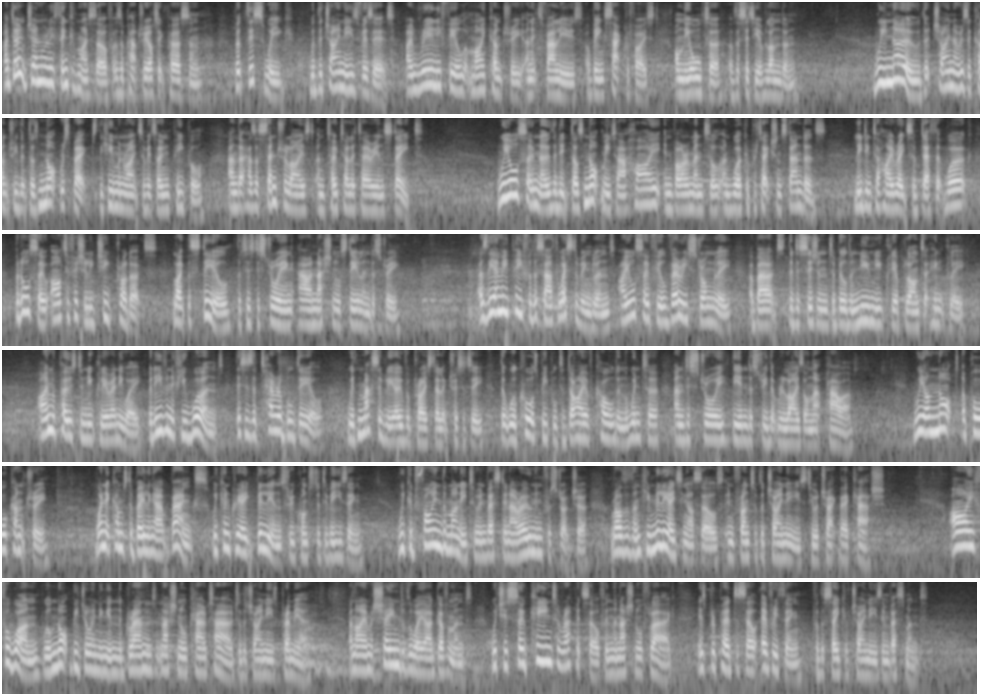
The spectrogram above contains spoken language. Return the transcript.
I don't generally think of myself as a patriotic person, but this week, with the Chinese visit, I really feel that my country and its values are being sacrificed on the altar of the City of London. We know that China is a country that does not respect the human rights of its own people and that has a centralised and totalitarian state. We also know that it does not meet our high environmental and worker protection standards, leading to high rates of death at work but also artificially cheap products like the steel that is destroying our national steel industry. As the MEP for the southwest of England, I also feel very strongly about the decision to build a new nuclear plant at Hinkley. I'm opposed to nuclear anyway, but even if you weren't, this is a terrible deal with massively overpriced electricity that will cause people to die of cold in the winter and destroy the industry that relies on that power. We are not a poor country. When it comes to bailing out banks, we can create billions through quantitative easing. We could find the money to invest in our own infrastructure rather than humiliating ourselves in front of the Chinese to attract their cash. I, for one, will not be joining in the grand national kowtow to the Chinese Premier, and I am ashamed of the way our government, which is so keen to wrap itself in the national flag, is prepared to sell everything for the sake of Chinese investment.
